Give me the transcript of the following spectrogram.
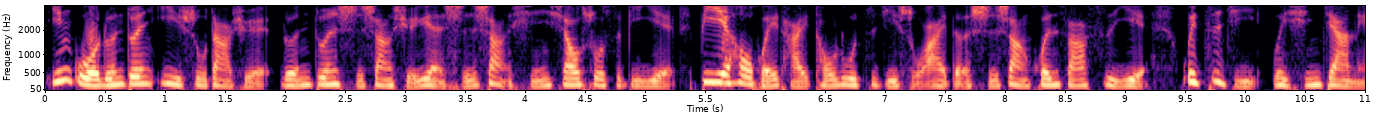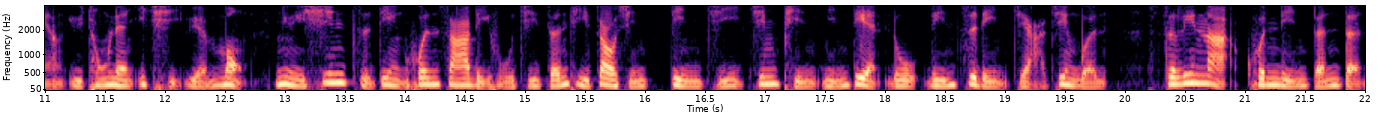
英国伦敦艺术大学、伦敦时尚学院时尚行销硕士毕业，毕业后回台投入自己所爱的时尚婚纱事业，为自己、为新嫁娘与同仁一起圆梦。女星指定婚纱礼服及整体造型顶级精品名店，如林志玲、贾静雯。Selina、昆凌等等，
